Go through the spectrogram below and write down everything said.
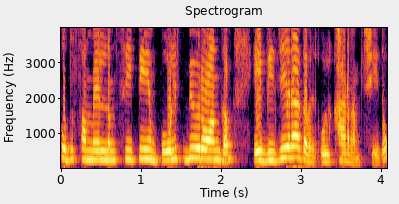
പൊതുസമ്മേളനം സി പി എം പോളിറ്റ് ബ്യൂറോ അംഗം എ വിജയരാഘവൻ ഉദ്ഘാടനം ചെയ്തു.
